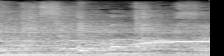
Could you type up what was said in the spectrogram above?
to my lungs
